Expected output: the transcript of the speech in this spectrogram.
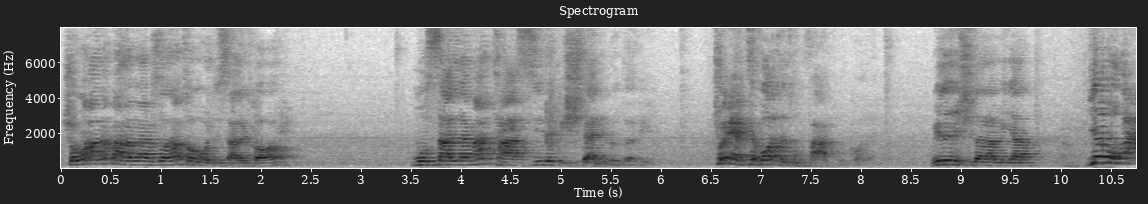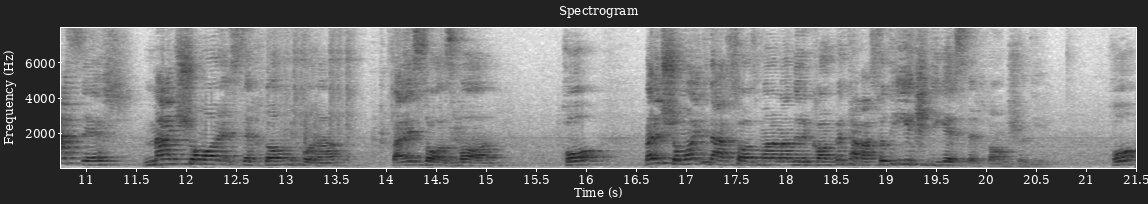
شما الان برادرزادت آوردی سر کار مسلما تاثیر بیشتری رو داری. چون ارتباطتون فرق می‌کنه. می‌دونی چی دارم میگم؟ یه موقع هستش من شما رو استخدام می‌کنم برای سازمان. خب؟ ولی شما که در سازمان من داره کار توسط یکی دیگه استخدام شدی. خب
